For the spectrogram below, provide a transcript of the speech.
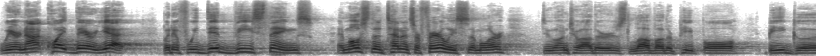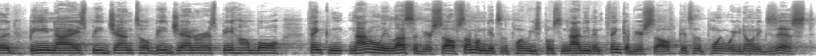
We are not quite there yet, but if we did these things, and most of the tenets are fairly similar do unto others, love other people, be good, be nice, be gentle, be generous, be humble. Think not only less of yourself, some of them get to the point where you're supposed to not even think of yourself, get to the point where you don't exist.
